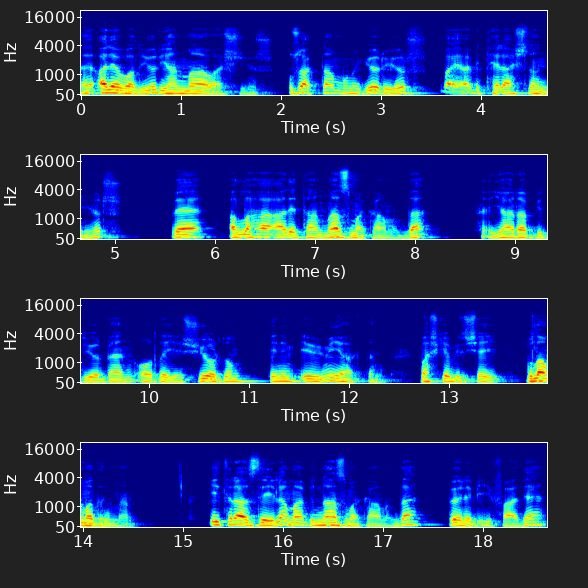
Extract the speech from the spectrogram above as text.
e, alev alıyor, yanmaya başlıyor. Uzaktan bunu görüyor, bayağı bir telaşlanıyor ve Allah'a adeta naz makamında Ya Rabbi diyor ben orada yaşıyordum, benim evimi yaktın, başka bir şey bulamadın mı? İtiraz değil ama bir naz makamında böyle bir ifade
